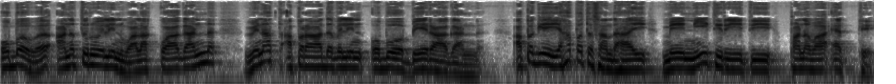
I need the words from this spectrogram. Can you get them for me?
ඔබව අනතුරුවලින් වලක්වා ගන්න වෙනත් අපරාධවලින් ඔබෝ බේරාගන්න. අපගේ යහපත සඳහායි මේ නීතිරීති පනවා ඇත්තේ.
